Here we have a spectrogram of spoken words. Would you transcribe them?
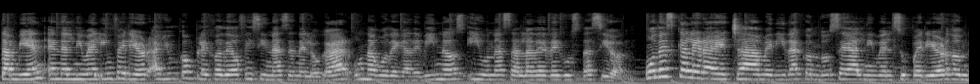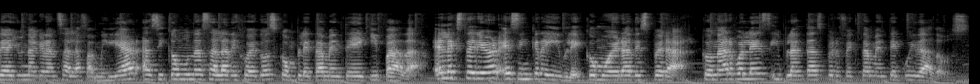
También en el nivel inferior hay un complejo de oficinas en el hogar, una bodega de vinos y una sala de degustación. Una escalera hecha a medida conduce al nivel superior donde hay una gran sala familiar, así como una sala de juegos completamente equipada. El exterior es increíble, como era de esperar, con árboles y plantas perfectamente cuidados.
